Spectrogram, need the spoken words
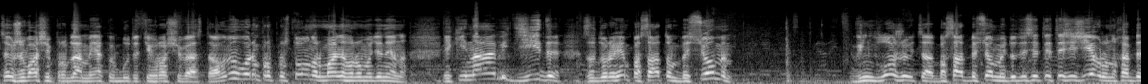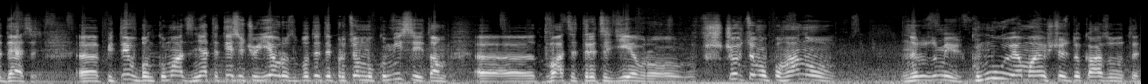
Це вже ваші проблеми, як ви будете ті гроші вести. Але ми говоримо про простого нормального громадянина, який навіть їде за дорогим пасатом без сьомим, він вложується, басад без 7 до 10 тисяч євро, ну хай буде 10. Е, піти в банкомат, зняти тисячу євро, заплатити при цьому комісії там е, 20-30 євро. Що в цьому погано? Не розумію. Кому я маю щось доказувати?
